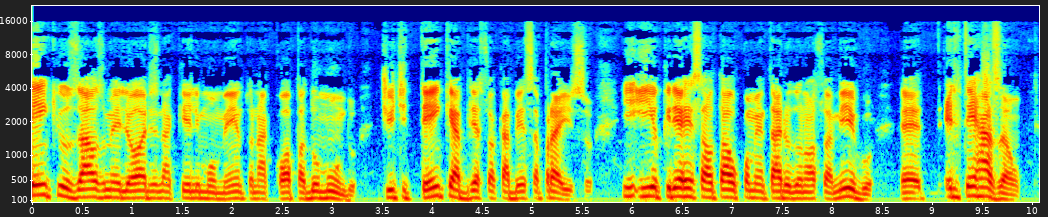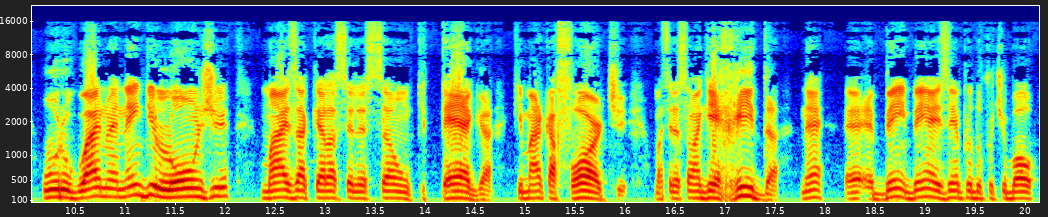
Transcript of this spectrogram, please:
tem que usar os melhores naquele momento na Copa do Mundo. Tite tem que abrir a sua cabeça para isso. E, e, eu queria ressaltar o comentário do nosso amigo, é, ele tem razão. O Uruguai não é nem de longe mais aquela seleção que pega, que marca forte, uma seleção aguerrida, né? É, é bem, bem a exemplo do futebol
